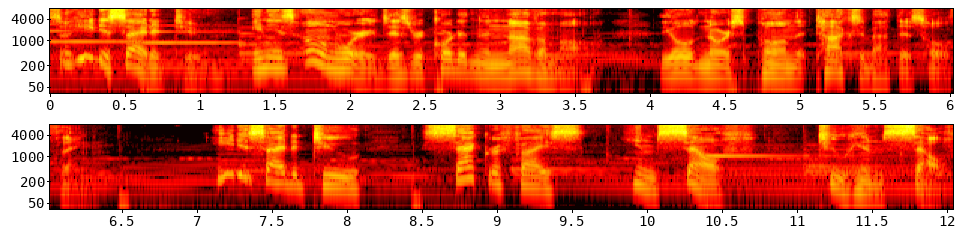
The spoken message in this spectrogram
So he decided to, in his own words as recorded in the Havamal, the Old Norse poem that talks about this whole thing, he decided to sacrifice himself to himself.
